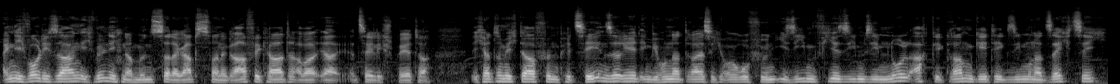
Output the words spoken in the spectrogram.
Eigentlich wollte ich sagen, ich will nicht nach Münster, da gab es zwar eine Grafikkarte, aber ja, erzähle ich später. Ich hatte mich da für einen PC inseriert, irgendwie 130 Euro für einen i7 4770, 8 GB, GTX 760.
